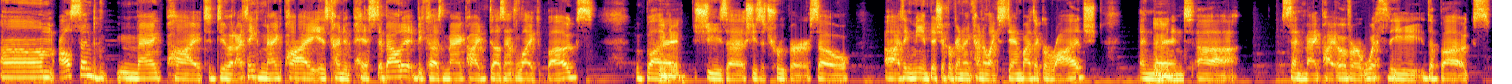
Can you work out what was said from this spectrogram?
Um, I'll send Magpie to do it. I think Magpie is kind of pissed about it because Magpie doesn't like bugs, but Mhm. she's a she's a trooper. So uh, I think me and Bishop are gonna kind of like stand by the garage, and then uh, send Magpie over with the the bugs.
